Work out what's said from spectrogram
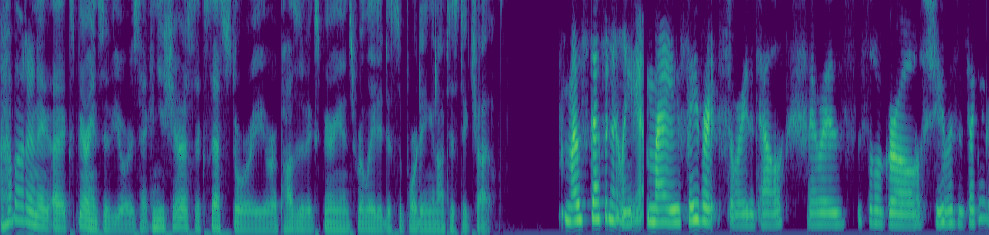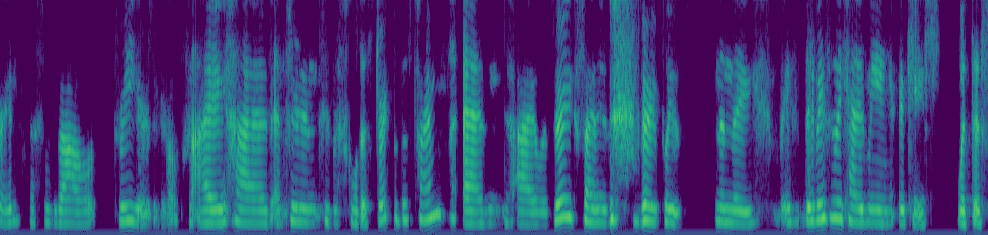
How about an uh, experience of yours? Can you share a success story or a positive experience related to supporting an autistic child? Most definitely. My favorite story to tell there was this little girl. She was in second grade. This was about three years ago. I had entered into the school district at this time, and I was very excited, very pleased. And then they they basically handed me a case with this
